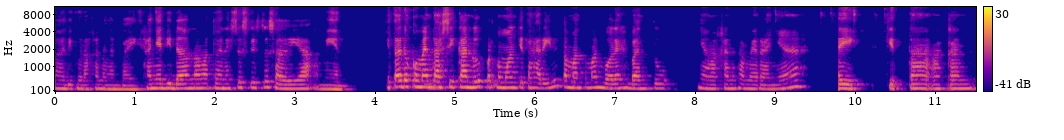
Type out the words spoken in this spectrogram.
eh, digunakan dengan baik. Hanya di dalam nama Tuhan Yesus Kristus, ya, amin. Kita dokumentasikan dulu pertemuan kita hari ini. Teman-teman boleh bantu nyalakan kameranya. Baik, kita akan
